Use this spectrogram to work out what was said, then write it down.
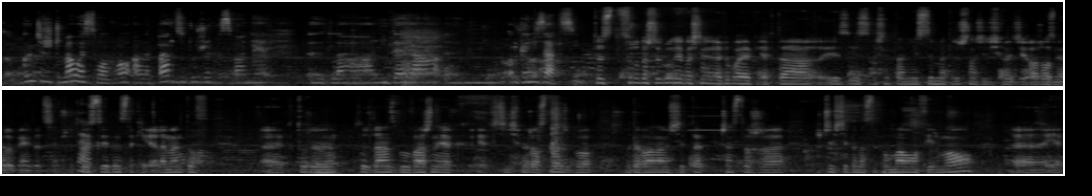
to w gruncie rzeczy małe słowo, ale bardzo duże wyzwanie y, dla lidera organizacji. To jest trudne, szczególnie właśnie chyba jak, jak ta, jest, jest właśnie ta niesymetryczność, jeśli chodzi o rozmiar organizacji. Tak. To jest jeden z takich elementów, e, który, który dla nas był ważny, jak, jak chcieliśmy rosnąć, bo wydawało nam się tak często, że rzeczywiście będąc taką małą firmą, e, jak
